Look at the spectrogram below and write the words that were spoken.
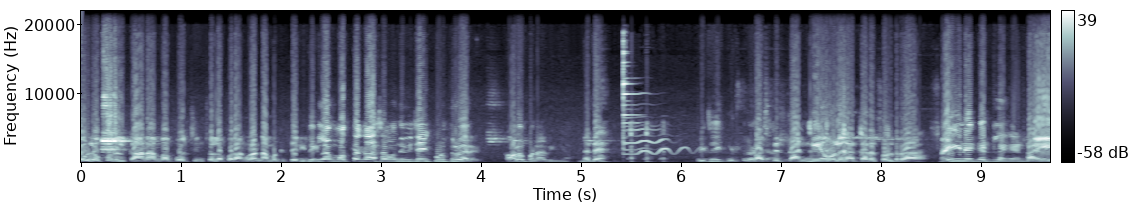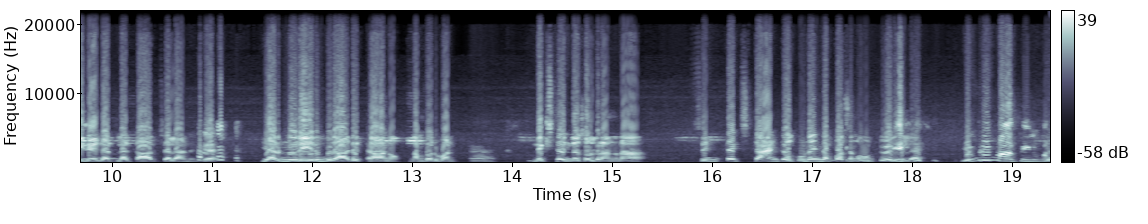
எவ்வளவு பொருள் காணாம போச்சுன்னு சொல்ல போறாங்களோ நமக்கு இதுக்கெல்லாம் மொத்த காசை வந்து விஜய் கொடுத்துருவாரு. கவலைப்படாதீங்க. என்னது? விஜய் கொடுத்துருவாரு. ஃபர்ஸ்ட் தண்ணிய ஒழுங்கா தர சொல்றா. ஃபைனே கட்டலங்க பையனே கட்டல கார் செலானுக்கு இருநூறு இரும்பு ராடு காணும் நம்பர் ஒன். நெக்ஸ்ட் என்ன சொல்றாங்கன்னா சின்டெக்ஸ் டேங்க கூட இந்த பசங்க விட்டு வைக்கல. எப்படிமா தீர்வு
